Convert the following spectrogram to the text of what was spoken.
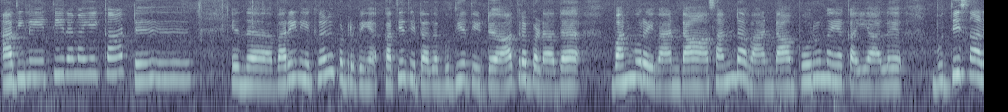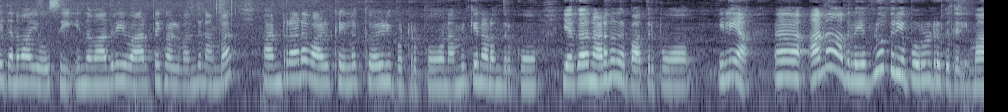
அதிலே திறமையை காட்டு. இந்த வரி நீங்கள் கேள்விப்பட்டிருப்பீங்க. கத்தியை தீட்டாத புத்தியை தீட்டு ஆத்திரப்படாத வன்முறை வேண்டாம் சண்டை வேண்டாம் பொறுமையை கையாளு புத்திசாலித்தனமாக யோசி. இந்த மாதிரி வார்த்தைகள் வந்து நம்ம அன்றாட வாழ்க்கையில் கேள்விப்பட்டிருப்போம். நம்மளுக்கே நடந்திருக்கும். யாருக்காவது நடந்ததை பார்த்துருப்போம். இல்லையா? ஆனால் அதில் எவ்வளோ பெரிய பொருள் இருக்குது தெரியுமா?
